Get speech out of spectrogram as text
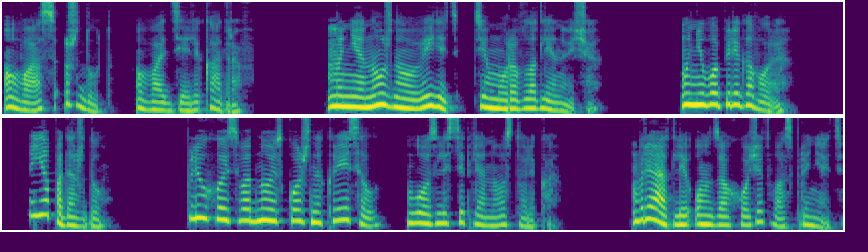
«Вас ждут в отделе кадров». «Мне нужно увидеть Тимура Владленовича. У него переговоры. Я подожду». Плюхаясь в одно из кожаных кресел возле стеклянного столика. Вряд ли он захочет вас принять.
